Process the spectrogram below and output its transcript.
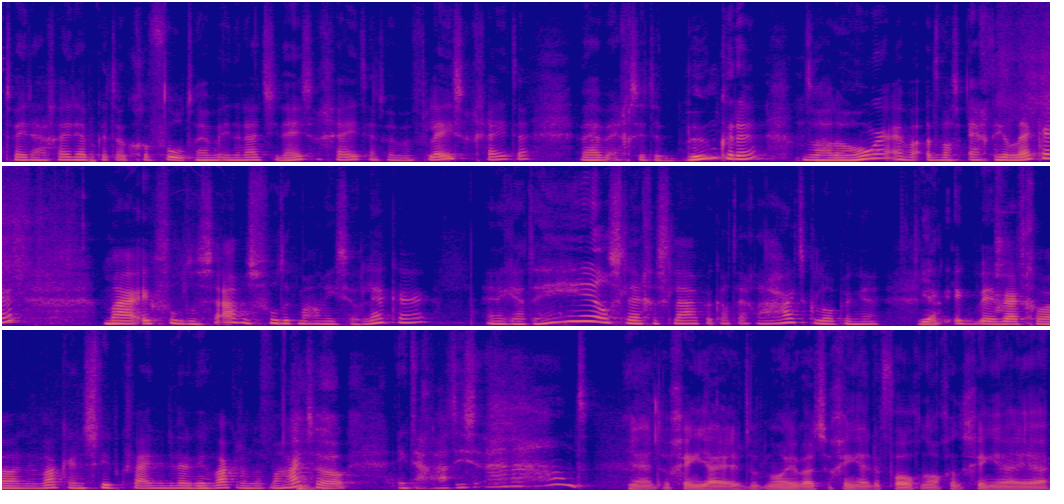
twee dagen geleden heb ik het ook gevoeld. We hebben inderdaad Chinees gegeten en toen hebben we vlees gegeten. We hebben echt zitten bunkeren, want we hadden honger en we- het was echt heel lekker. Maar ik voelde, s'avonds voelde ik me al niet zo lekker. En ik had heel slecht geslapen. Ik had echt hartkloppingen. Ja. Ik, ik werd gewoon wakker en sliep ik vijf minuten werd ik weer wakker omdat mijn hart zo... Ik dacht, wat is er aan de hand? Ja, en toen ging jij, het mooie was, toen ging jij de volgende ochtend ging jij, eh,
